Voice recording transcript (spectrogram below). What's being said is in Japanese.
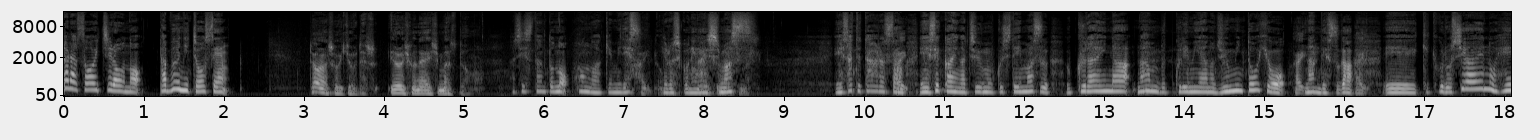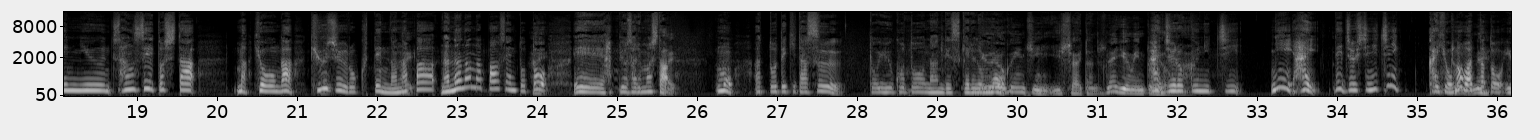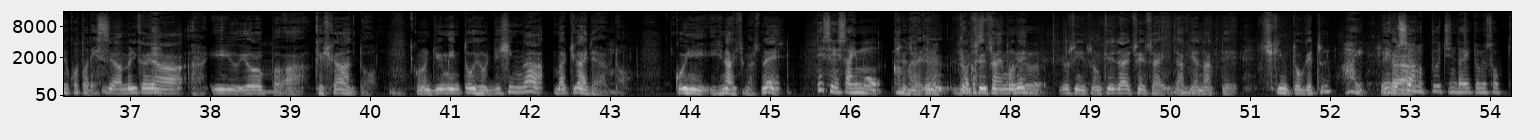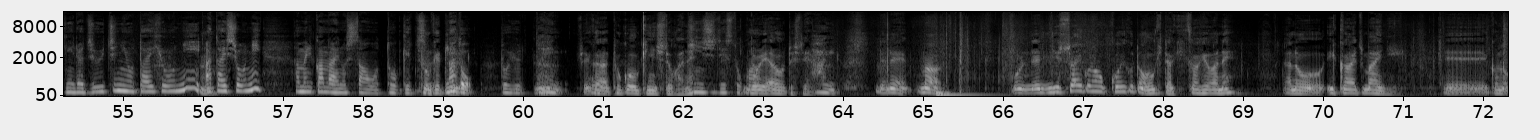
原総一郎のタブーに挑戦。田原総一郎です。よろしくお願いします。どうも。アシスタントの本郷明美です、はい。よろしくお願いします。えー、さて田原さん、はい、えー、世界が注目していますウクライナ南部クリミアの住民投票なんですが、はいはい、えー、結局ロシアへの編入賛成としたまあ、票が96.77%と、はい、えー、発表されました、はい、もう圧倒的多数ということなんですけれども。16日に実施されたんですね住民投票はい16日にはい。で17日に開票が終わったということです。で、アメリカや EU ヨーロッパはけしからんと、この住民投票自身が間違いであると、こういうふうに非難しますね。で制裁も考えてる制裁,、制裁もね要するにその経済制裁だけじゃなくて、資金凍結。はい。ロシアのプーチン大統領側近ら11人を対象に、うん、対象にアメリカ内の資産を凍結などという大変、うん、それから渡航禁止とかね。禁止ですとか。いろいろやろうとしてる、はい、でねまあこれね実際このこういうことが起きたきっかけはねあの1か月前に、えー、この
